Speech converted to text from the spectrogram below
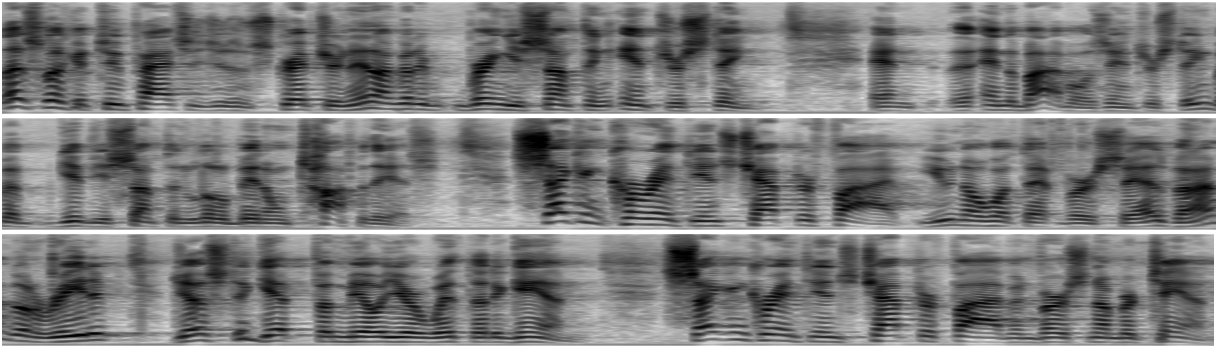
Let's look at two passages of Scripture, and then I'm going to bring you something interesting. And, and the Bible is interesting, but give you something a little bit on top of this. Second Corinthians chapter 5. You know what that verse says, but I'm going to read it just to get familiar with it again. Second Corinthians chapter 5 and verse number 10.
